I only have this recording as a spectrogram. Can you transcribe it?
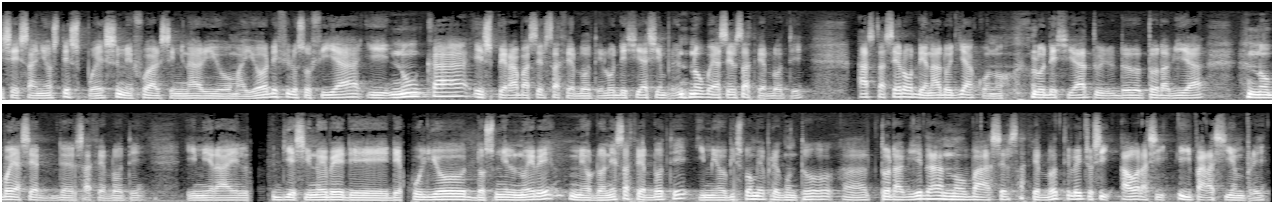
y seis años después me fui al seminario mayor de filosofía y nunca esperaba ser sacerdote. Lo decía siempre, no voy a ser sacerdote. Hasta ser ordenado diácono. Lo decía todavía, no voy a ser sacerdote. Y mira, el 19 de, de julio 2009 me ordené sacerdote y mi obispo me preguntó, ah, ¿todavía no va a ser sacerdote? Lo he dicho, sí, ahora sí, y para siempre.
